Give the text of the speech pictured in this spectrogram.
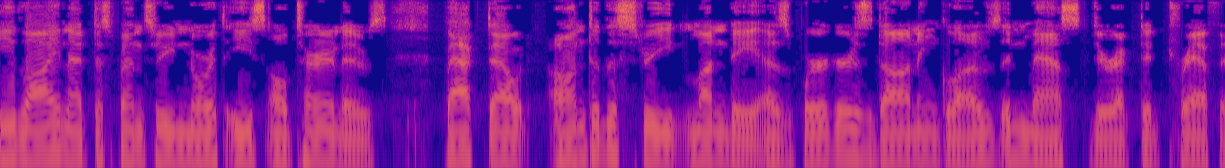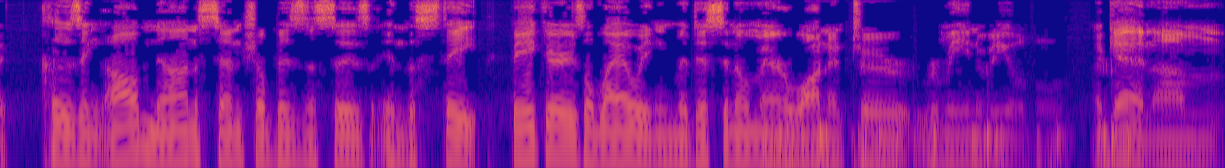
a line at Dispensary Northeast Alternatives backed out onto the street Monday as workers donning gloves and masks directed traffic, closing all non-essential businesses in the state. Baker is allowing medicinal marijuana to remain available. Again, um,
